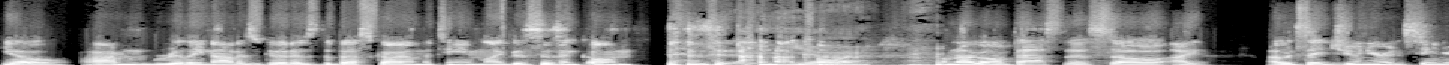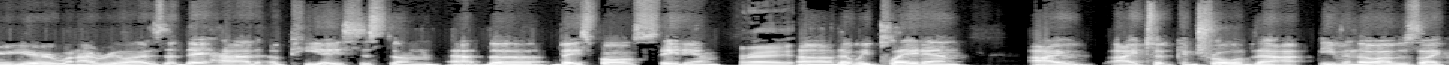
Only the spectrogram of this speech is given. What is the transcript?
"Yo, I'm really not as good as the best guy on the team. Like this isn't going. I'm not Yeah. going. I'm not going past this." So I. I would say junior and senior year when I realized that they had a PA system at the baseball stadium Right. uh, that we played in, I I took control of that. Even though I was like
